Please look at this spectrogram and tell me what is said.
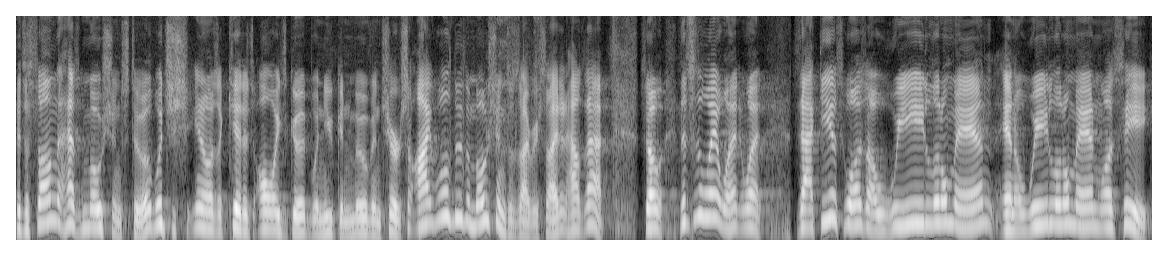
it's a song that has motions to it, which, you know, as a kid, it's always good when you can move in church. So I will do the motions as I recite it. How's that? So this is the way it went. It went, Zacchaeus was a wee little man, and a wee little man was he.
